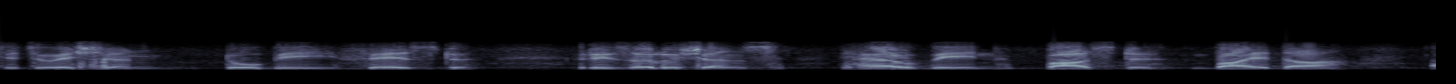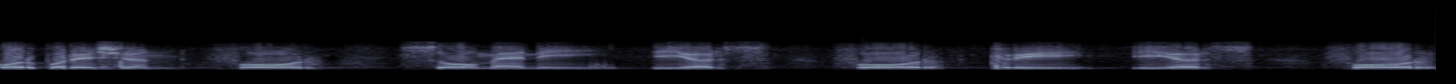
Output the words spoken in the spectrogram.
situation to be faced. Resolutions have been passed by the corporation for so many years, for three years, four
